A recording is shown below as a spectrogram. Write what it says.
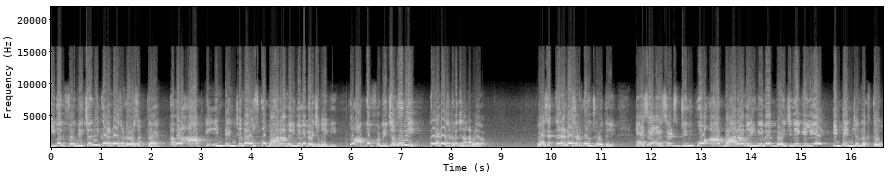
इवन फर्नीचर भी करंट एसेट हो सकता है। अगर आपकी इंटेंशन है उसको 12 महीने में बेचने की तो आपको फर्नीचर को भी करंट एसेट में दिखाना पड़ेगा। वैसे करंट एसेट कौन से होते हैं? ऐसे एसेट्स जिनको आप 12 महीने में बेचने के लिए इंटेंशन रखते हो।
